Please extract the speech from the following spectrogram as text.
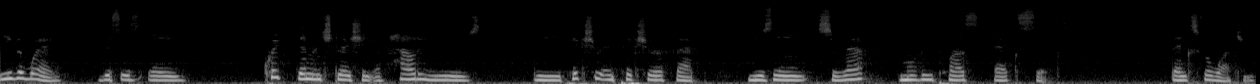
either way, this is a quick demonstration of how to use the picture-in-picture effect using Serif Movie Plus X6. Thanks for watching.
